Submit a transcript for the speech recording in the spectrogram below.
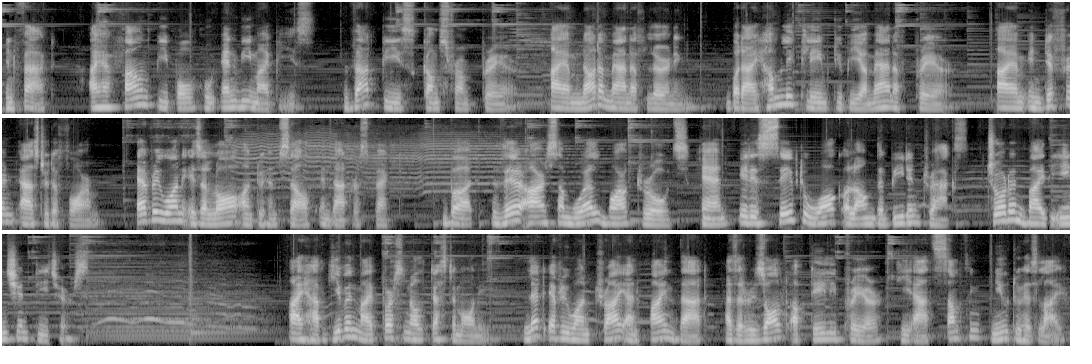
In fact, I have found people who envy my peace. That peace comes from prayer. I am not a man of learning, but I humbly claim to be a man of prayer. I am indifferent as to the form. Everyone is a law unto himself in that respect. But there are some well marked roads, and it is safe to walk along the beaten tracks trodden by the ancient teachers. I have given my personal testimony. Let everyone try and find that, as a result of daily prayer, he adds something new to his life.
